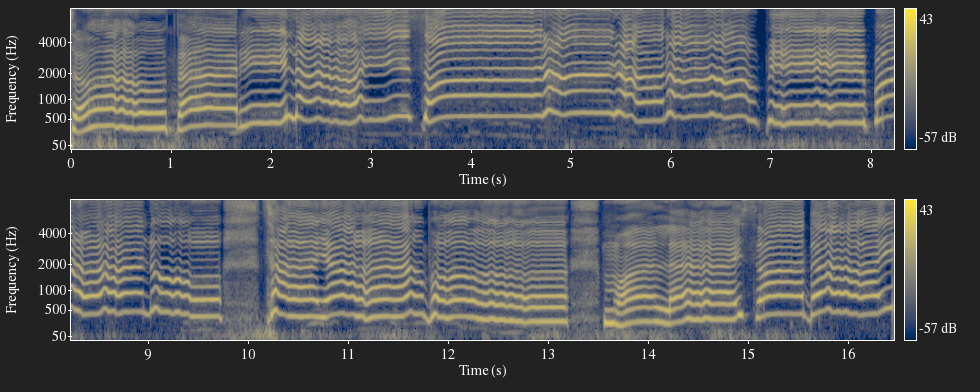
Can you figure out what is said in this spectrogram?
चौतारीलाई सररपे पालो छाया भ। मलाई सधैँ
